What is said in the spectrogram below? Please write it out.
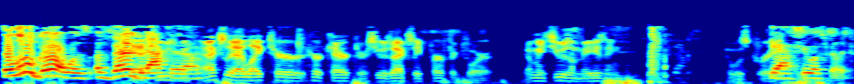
The little girl was a very Yeah, good she was actor though. Actually, I liked her her character. She was actually perfect for it. I mean, she was amazing. It was great. Yeah, she was really good.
